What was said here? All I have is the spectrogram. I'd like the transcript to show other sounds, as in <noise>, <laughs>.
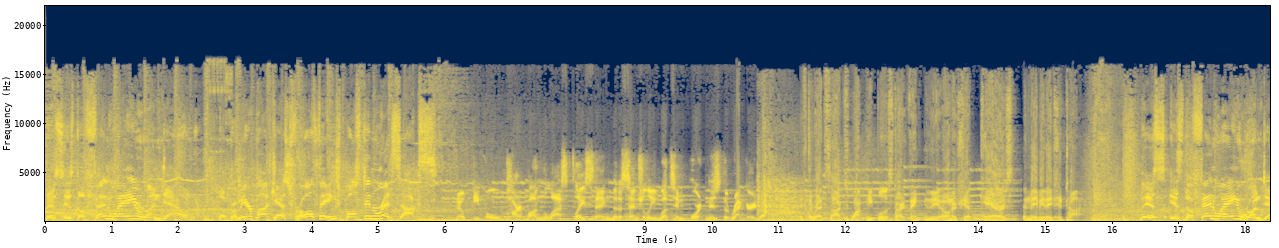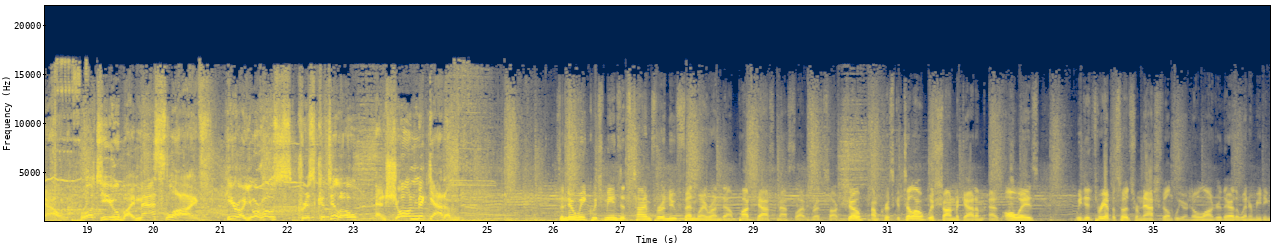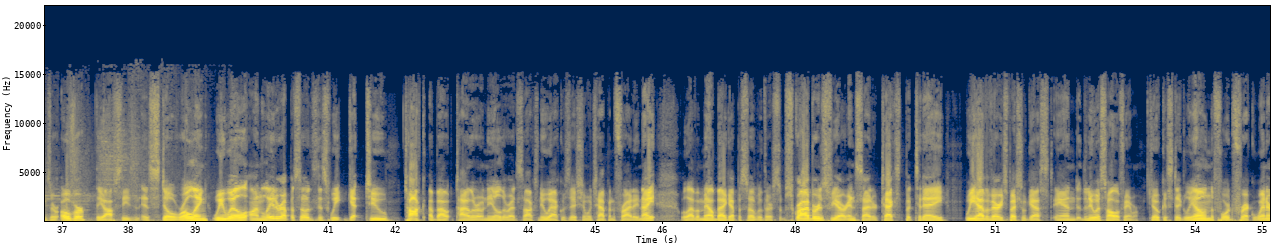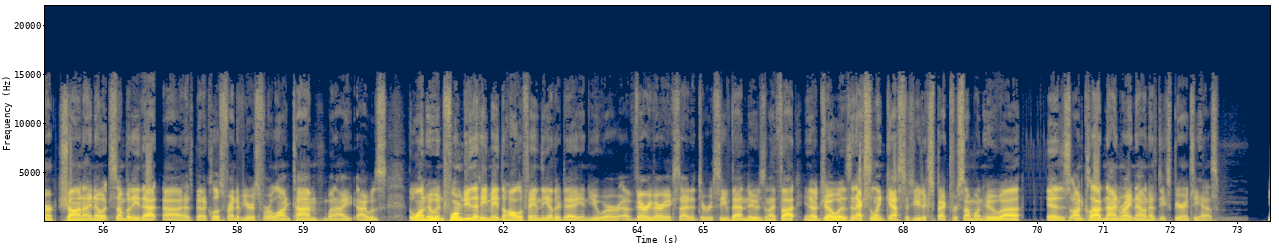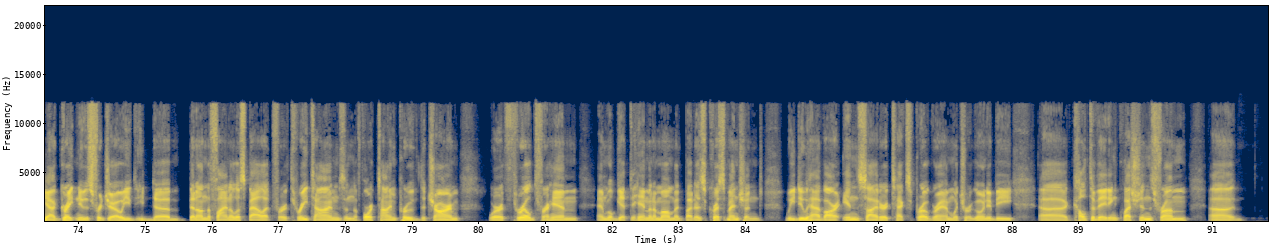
This is the Fenway Rundown, the premier podcast for all things Boston Red Sox. I know people harp on the last place thing, but essentially what's important is the record. If the Red Sox want people to start thinking the ownership cares, then maybe they should talk. This is the Fenway Rundown, brought to you by Mass Live. Here are your hosts, Chris Cotillo and Sean McAdam. It's a new week, which means it's time for a new Fenway Rundown podcast, Mass Live's Red Sox show. I'm Chris Cotillo with Sean McAdam, as always. We did three episodes from Nashville. We are no longer there. The winter meetings are over. The offseason is still rolling. We will, on later episodes this week, get to talk about Tyler O'Neill, the Red Sox new acquisition, which happened Friday night. We'll have a mailbag episode with our subscribers via our insider text. But today, we have a very special guest and the newest Hall of Famer, Joe Castiglione, the Ford Frick winner. Sean, I know it's somebody that uh, has been a close friend of yours for a long time. When I, I was the one who informed you that he made the Hall of Fame the other day, and you were uh, very, very excited to receive that news. And I thought, you know, Joe was an excellent guest, as you'd expect for someone who uh, is on cloud nine right now and has the experience he has. Yeah, great news for Joe. He, had uh, been on the finalist ballot for three times, and the fourth time proved the charm. We're thrilled for him, and we'll get to him in a moment. But as Chris mentioned, we do have our insider text program, which we're going to be uh, cultivating questions from uh,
